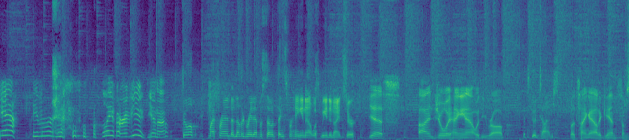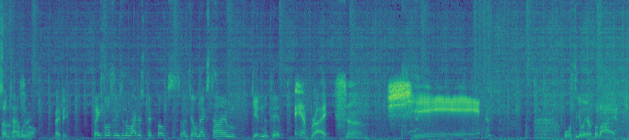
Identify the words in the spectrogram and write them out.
Yeah, leave a review. leave a review, you know. Philip, my friend, another great episode. Thanks for hanging out with me tonight, sir. Yes, I enjoy hanging out with you, Rob. It's good times. Let's hang out again sometime. Sometime we will. Maybe. Thanks for listening to the Writer's Pit, folks. Until next time, get in the pit. And write some shit. we'll see you later. Bye bye.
